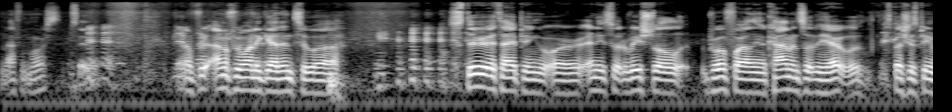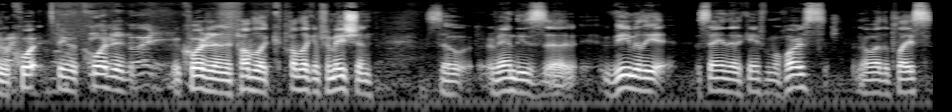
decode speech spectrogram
nothing from horse. Say that. I don't, know if we, don't know if we want to get into uh, stereotyping or any sort of racial profiling or comments over here, especially it's being record, it's being recorded, recorded. in public public information. So Randy's uh, vehemently saying that it came from a horse, no other place.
